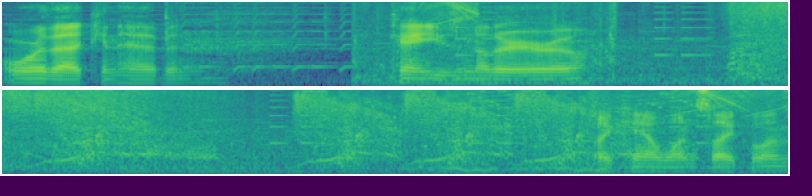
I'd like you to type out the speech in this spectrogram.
Or that can happen. Can't use another arrow. I can't one cycle him.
